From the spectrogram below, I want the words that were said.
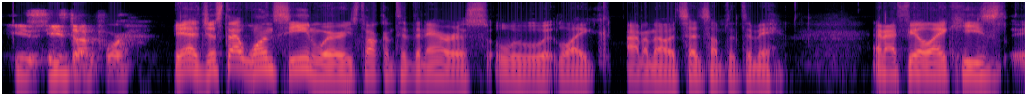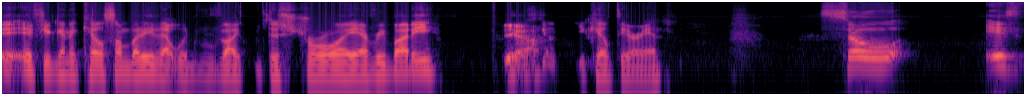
he's he's done for. Yeah, just that one scene where he's talking to Daenerys. Ooh, like I don't know, it said something to me. And I feel like he's if you're gonna kill somebody that would like destroy everybody, Yeah. you kill- Tyrion. So, is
